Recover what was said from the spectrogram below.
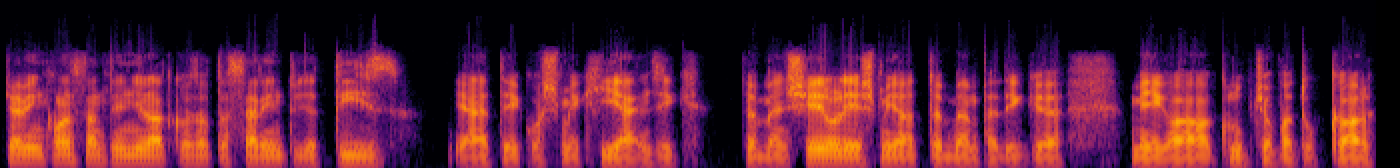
Kevin Konstantin nyilatkozata szerint ugye 10 játékos még hiányzik, többen sérülés miatt, többen pedig még a klubcsapatukkal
